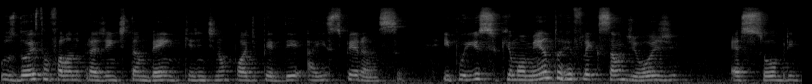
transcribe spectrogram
Os dois estão falando pra gente também que a gente não pode perder a esperança. E por isso que o momento reflexão de hoje é sobre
